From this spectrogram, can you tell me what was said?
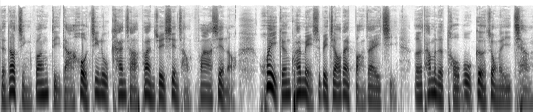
等到警方抵达后，进入勘查犯罪现场，发现哦，惠跟宽美是被胶带绑在一起，而他们的头部各中了一枪。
